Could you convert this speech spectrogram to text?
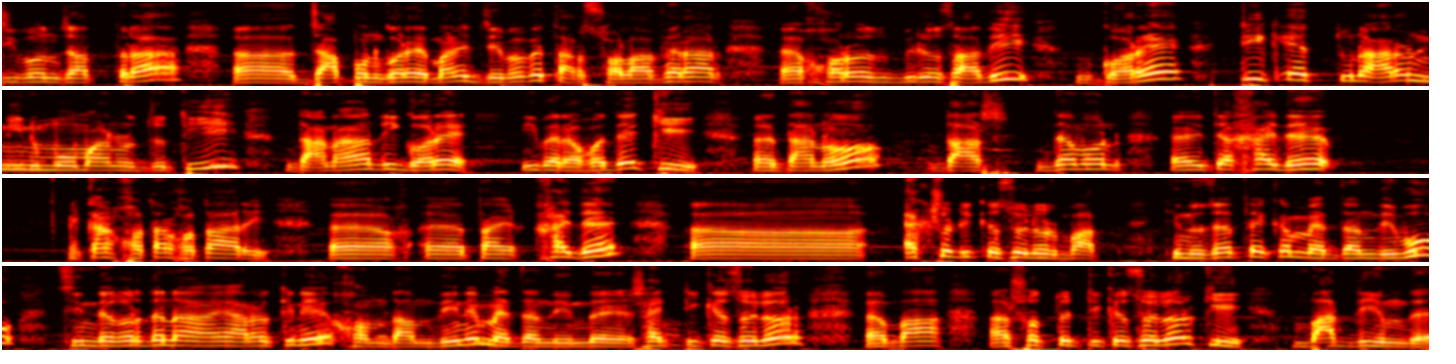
জীবনযাত্রা যাপন করে মানে যেভাবে তার চলাফেরার খরচ বিরস আদি গড়ে, ঠিক এর তুন আরও নিম্নমানের যদি দানা আদি গড়ে। ইবারে হদে কি? দান দাস। যেমন এইটা খাই দে কারণ হতার হতা আর তাই খাই দে একশো টিকে চলুর বাদ কিন্তু যাতে একে মেজান দিব, চিন্তা করতে না আরও কিনে কম দাম দিনে মেজান দিন দে। ষাট টিকে চইলোর বা সত্তর টিকে চইলোর কি বাদ দিম দে।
